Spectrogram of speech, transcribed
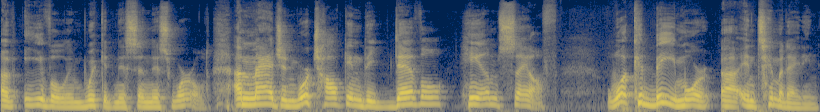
of evil and wickedness in this world. Imagine we're talking the devil himself. What could be more uh, intimidating?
